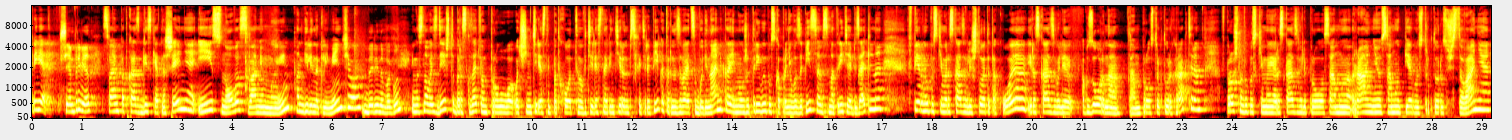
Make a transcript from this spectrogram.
Привет! Всем привет! С вами подкаст «Близкие отношения» и снова с вами мы, Ангелина Клеменчева, Дарина Багун. И мы снова здесь, чтобы рассказать вам про очень интересный подход в телесно-ориентированной психотерапии, который называется «Бодинамика», и мы уже три выпуска про него записываем, смотрите обязательно. В первом выпуске мы рассказывали, что это такое, и рассказывали обзорно там, про структуры характера. Прошлом выпуске мы рассказывали про самую раннюю, самую первую структуру существования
